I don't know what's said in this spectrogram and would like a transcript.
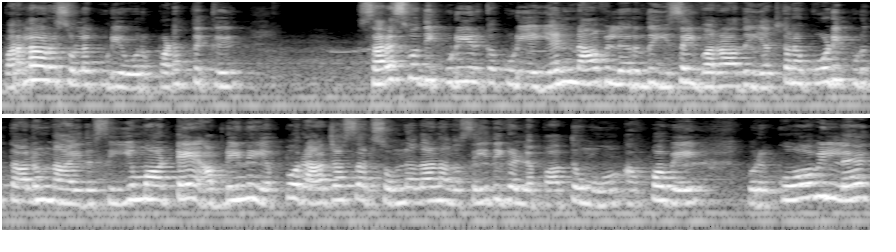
வரலாறு சொல்லக்கூடிய ஒரு படத்துக்கு சரஸ்வதி குடியிருக்கக்கூடிய என் நாவிலிருந்து இசை வராது. எத்தனை கோடி கொடுத்தாலும் நான் இதை செய்ய மாட்டேன் அப்படின்னு எப்போ ராஜா சார் சொன்னதா நாங்கள் செய்திகளில் பார்த்தோமோ அப்போவே ஒரு கோவிலில்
